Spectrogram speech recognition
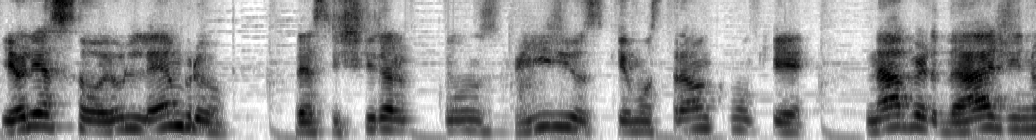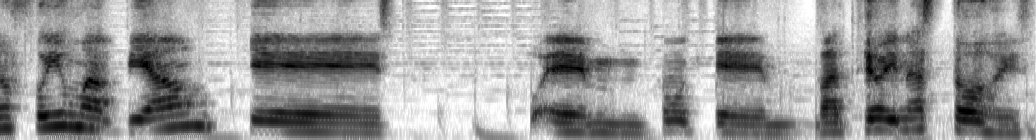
E olha só, eu lembro de assistir alguns vídeos que mostravam como que, na verdade, não foi um avião que eh, como que bateu aí nas torres,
